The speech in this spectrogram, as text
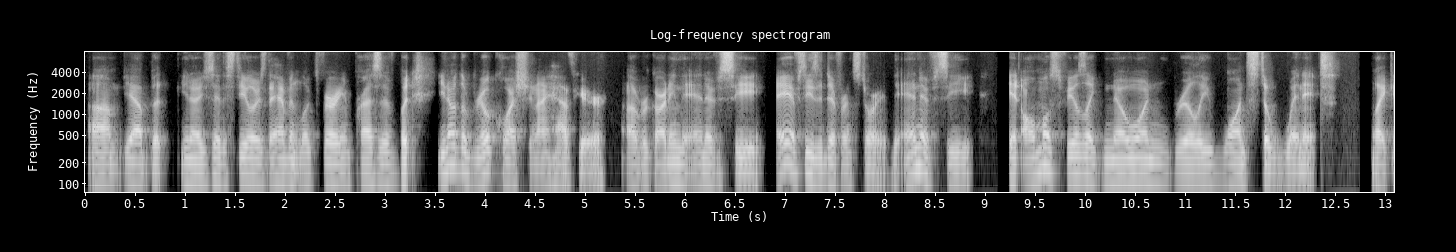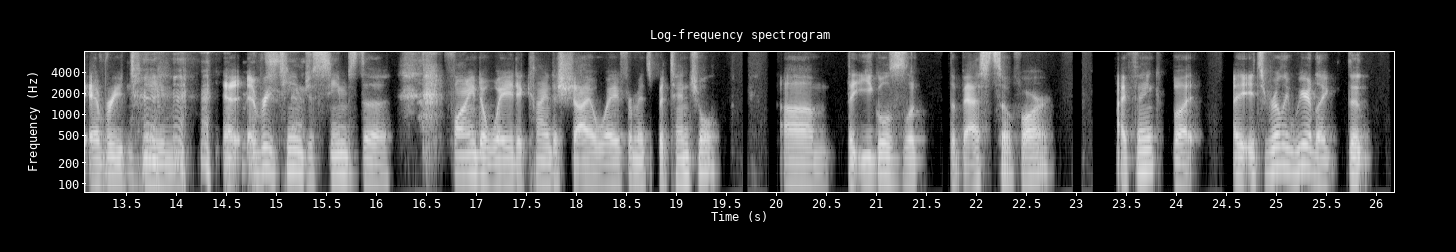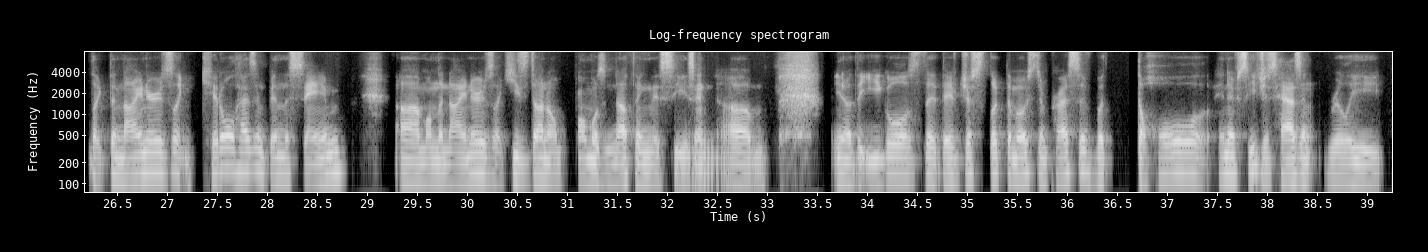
um, yeah, but you know, you say the Steelers, they haven't looked very impressive. But you know, the real question I have here uh, regarding the NFC, AFC is a different story. The NFC, it almost feels like no one really wants to win it. Like every team, every team just seems to find a way to kind of shy away from its potential. Um, the Eagles look the best so far, I think, but it's really weird. Like the like the Niners, like Kittle hasn't been the same um, on the Niners. Like he's done almost nothing this season. Um, you know, the Eagles that they've just looked the most impressive, but the whole NFC just hasn't really.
